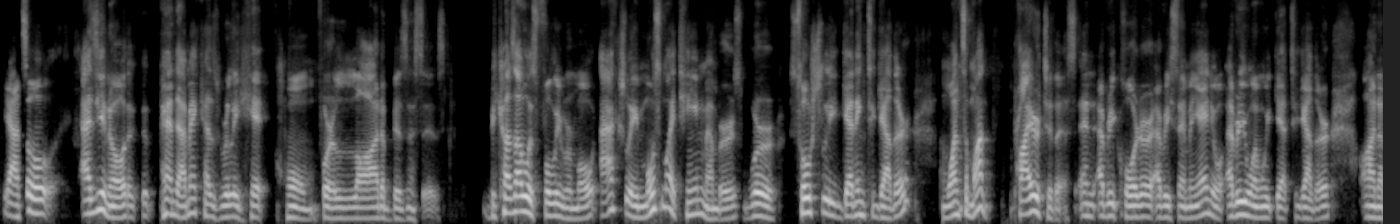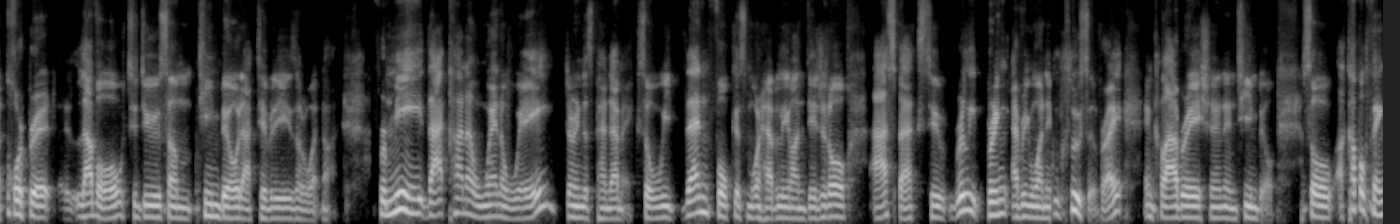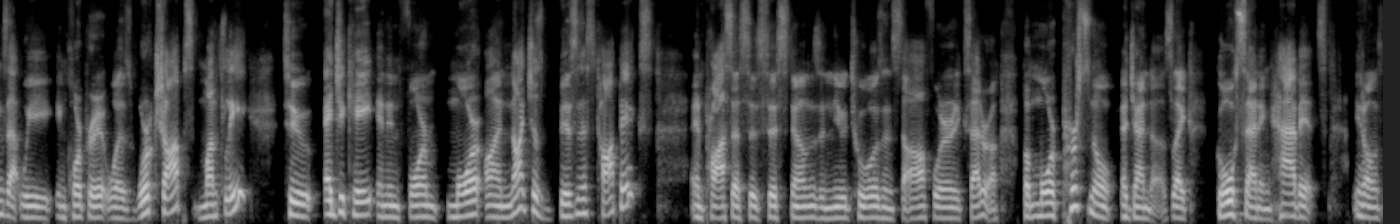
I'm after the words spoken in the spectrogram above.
Yeah. So as you know, the, the pandemic has really hit home for a lot of businesses. Because I was fully remote, actually, most of my team members were socially getting together once a month prior to this and every quarter every semi-annual everyone would get together on a corporate level to do some team build activities or whatnot for me, that kind of went away during this pandemic. So we then focused more heavily on digital aspects to really bring everyone inclusive, right? And collaboration and team build. So a couple things that we incorporated was workshops monthly to educate and inform more on not just business topics and processes, systems, and new tools and software, et cetera, but more personal agendas like goal setting, habits, you know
